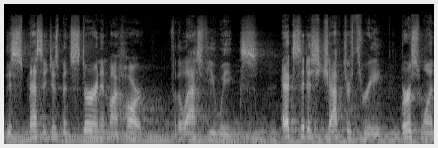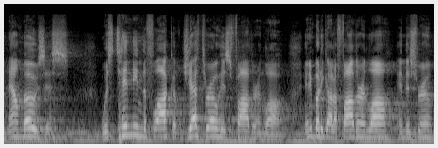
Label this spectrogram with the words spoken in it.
This message has been stirring in my heart for the last few weeks. Exodus chapter 3, verse 1. Now Moses was tending the flock of Jethro, his father-in-law. Anybody got a father-in-law in this room?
